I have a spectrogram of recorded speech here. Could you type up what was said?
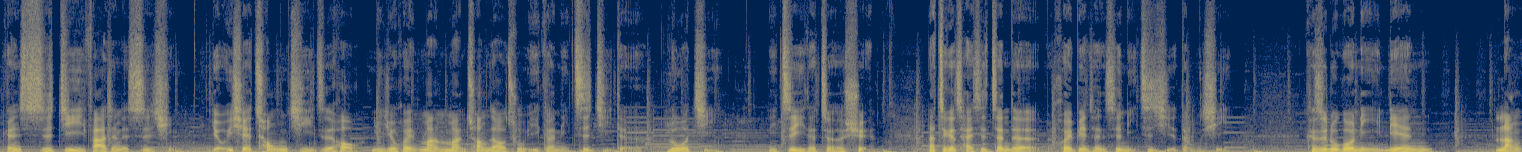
跟实际发生的事情有一些冲击之后，你就会慢慢创造出一个你自己的逻辑、你自己的哲学，那这个才是真的会变成是你自己的东西。可是如果你连让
